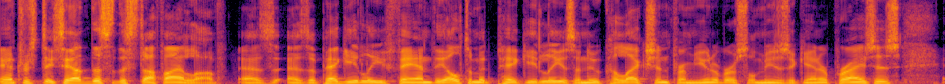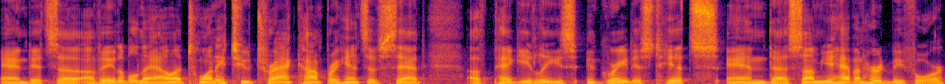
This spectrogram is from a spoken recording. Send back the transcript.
Interesting. See, this is the stuff I love. As as a Peggy Lee fan, the Ultimate Peggy Lee is a new collection from Universal Music Enterprises, and it's uh, available now. A 22-track comprehensive set of Peggy Lee's greatest hits and uh, some you haven't heard before.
